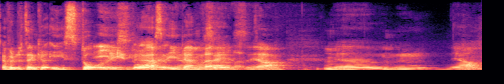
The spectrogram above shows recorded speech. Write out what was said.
Ja, för du tänker i storyn. I storyn, alltså i ja, den precis, världen. Ja. Mm. Ehm, mm, ja.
